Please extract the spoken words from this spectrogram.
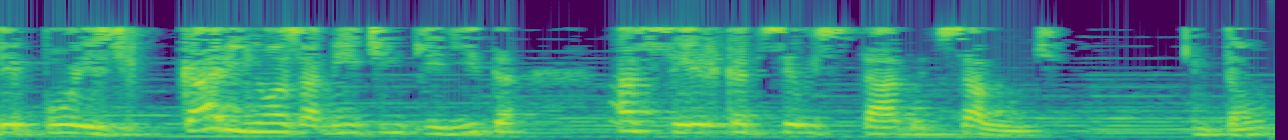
depois de carinhosamente inquirida acerca de seu estado de saúde. Então,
